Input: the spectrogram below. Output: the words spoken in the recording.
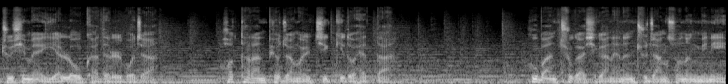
주심의 옐로우 카드를 보자 허탈한 표정을 짓기도 했다. 후반 추가 시간에는 주장 손흥민이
